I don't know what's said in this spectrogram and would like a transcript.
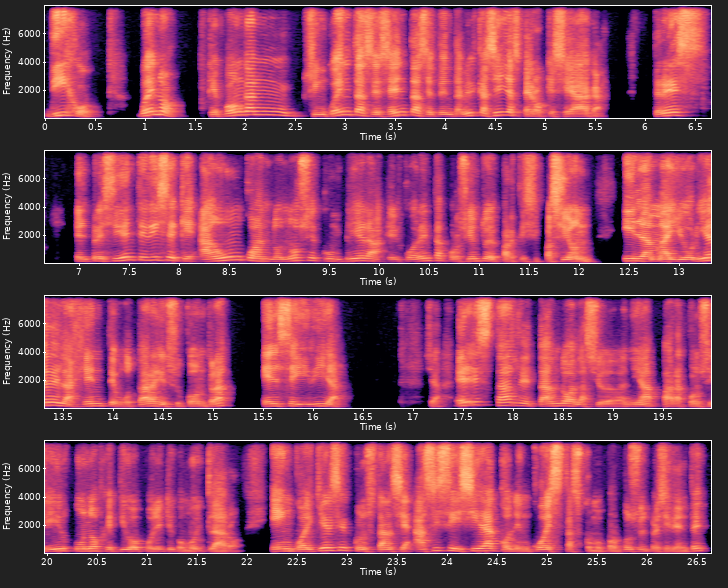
dijo, bueno, que pongan 50, 60, 70 mil casillas, pero que se haga. Tres, el presidente dice que aun cuando no se cumpliera el 40% de participación y la mayoría de la gente votara en su contra, él se iría. O sea, él está retando a la ciudadanía para conseguir un objetivo político muy claro. En cualquier circunstancia, así se hiciera con encuestas, como propuso el presidente,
